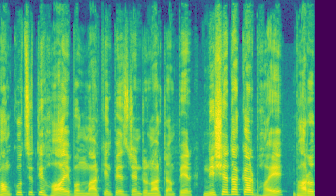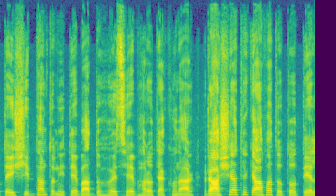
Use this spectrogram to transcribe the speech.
সংকুচিত হয় এবং মার্কিন প্রেসিডেন্ট ডোনাল্ড ট্রাম্পের নিষেধাজ্ঞার ভয়ে ভারত এই সিদ্ধান্ত নিতে বাধ্য হয়েছে। ভারত এখন আর রাশিয়া থেকে আপাতত তেল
